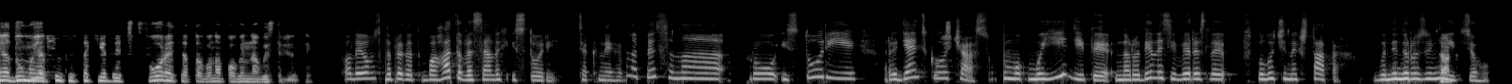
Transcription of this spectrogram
я думаю, Ну- якщо щось таке десь створиться, то воно повинно вистрілити. Але я вам скажу, наприклад, багато веселих історій. Ця книга написана про історії радянського часу. М- мої діти народились і виросли в Сполучених Штатах. Вони не розуміють цього.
